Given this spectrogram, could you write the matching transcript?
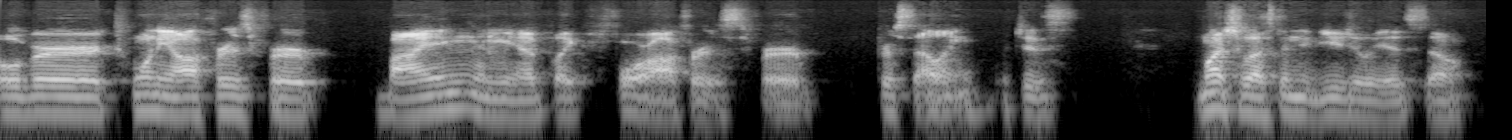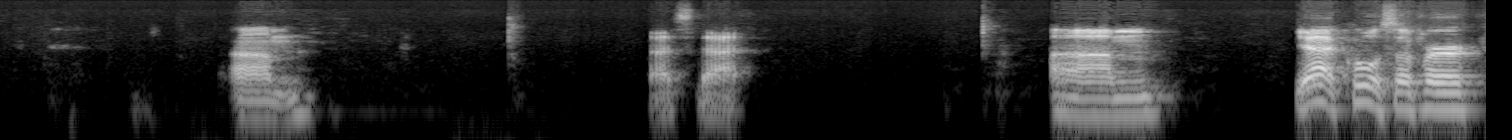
over 20 offers for buying and we have like four offers for for selling which is much less than it usually is so um that's that. Um yeah cool so for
